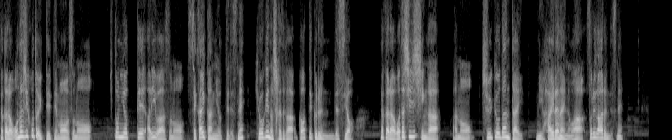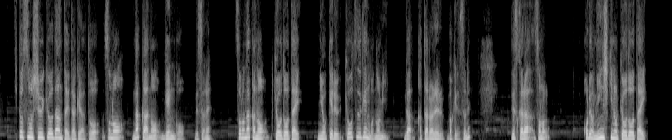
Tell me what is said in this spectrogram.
だから同じことを言っていても、その人によって、あるいはその世界観によってですね、表現の仕方が変わってくるんですよ。だから私自身が、あの、宗教団体に入らないのは、それがあるんですね。一つの宗教団体だけだと、その中の言語ですよね。その中の共同体における共通言語のみが語られるわけですよね。ですから、その、これを認識の共同体って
